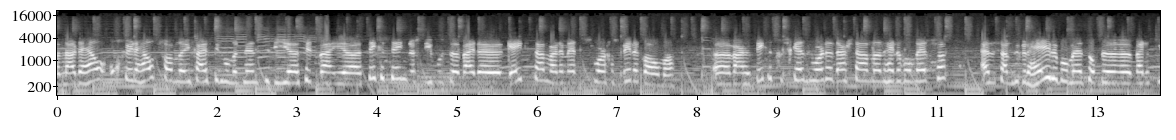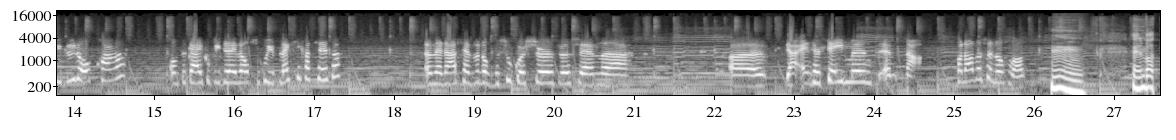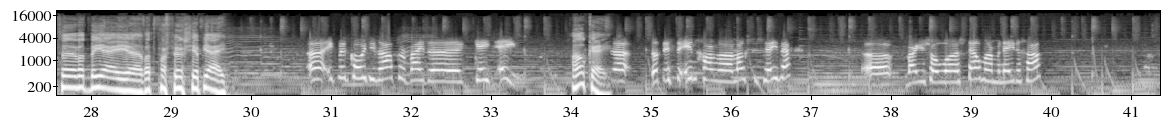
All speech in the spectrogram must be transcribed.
Nou, de hel ongeveer de helft van de 1500 mensen die zit bij ticketing. Dus die moeten bij de gate staan waar de mensen 's morgens binnenkomen. waar hun tickets gescand worden. Daar staan een heleboel mensen. En er staan natuurlijk een heleboel mensen op de, bij de tribune opgehangen. Om te kijken of iedereen wel op zijn goede plekje gaat zitten. En daarnaast hebben we nog bezoekersservice en eh, eh, ja, entertainment. En nou, van alles en nog wat. Hmm. En wat, eh, wat ben jij, wat voor functie heb jij? Ik ben coördinator bij de Gate 1. Oké, Eh, dat is de ingang langs de zeeweg. Waar je zo stijl naar beneden gaat.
